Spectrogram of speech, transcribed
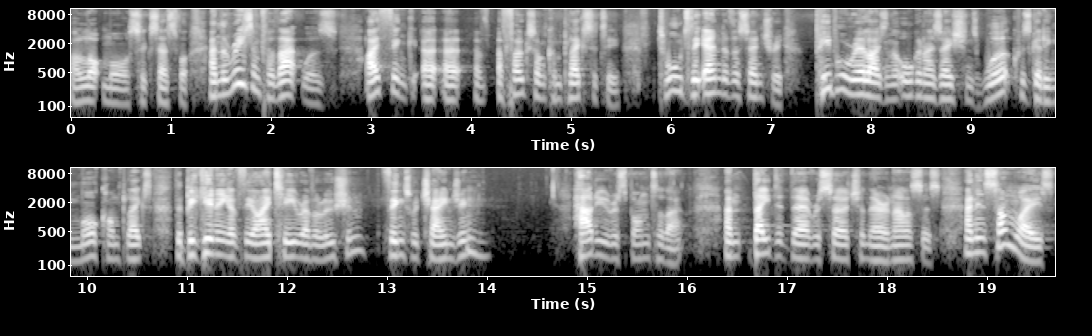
a lot more successful. And the reason for that was, I think, a, a, a, focus on complexity. Towards the end of the century, people realizing that organizations' work was getting more complex, the beginning of the IT revolution, things were changing. Mm. How do you respond to that? And they did their research and their analysis. And in some ways,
